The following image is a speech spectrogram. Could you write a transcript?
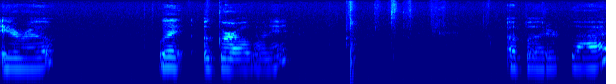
Arrow. With a girl on it. A butterfly.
